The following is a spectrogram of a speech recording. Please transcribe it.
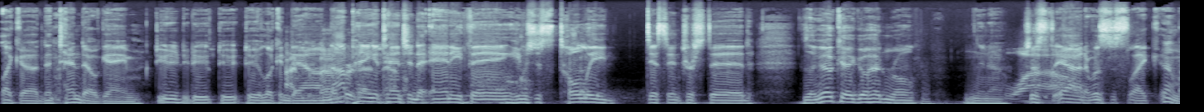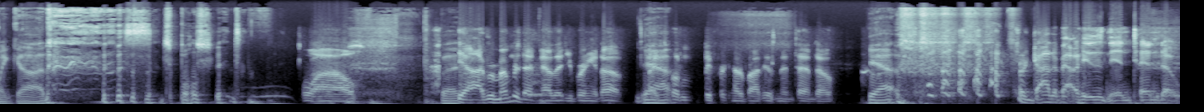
like a Nintendo game, do do do do do, looking down, not paying that now. attention to anything. He was just totally disinterested. He's like, okay, go ahead and roll. You know, Wow. just yeah, and it was just like, oh my god, this is such bullshit. Wow. But yeah, Yeah, I remember that now that you bring it up. Yeah. I totally forgot about his Nintendo. Yeah. forgot about his Nintendo.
